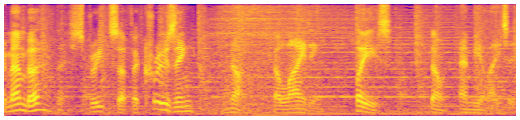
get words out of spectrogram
Remember, the streets are for cruising, not colliding. Please don't emulate it.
